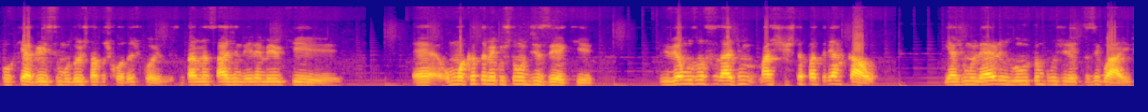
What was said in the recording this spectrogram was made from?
porque a Grace mudou o status quo das coisas. Então a mensagem dele é meio que. É, uma que eu também costumo dizer que vivemos uma sociedade machista patriarcal e as mulheres lutam por direitos iguais.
